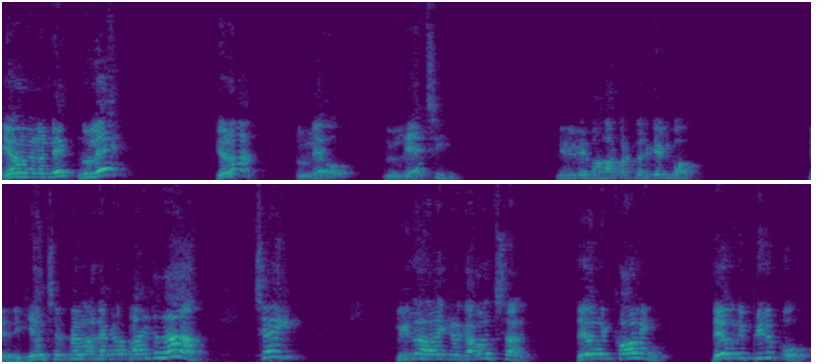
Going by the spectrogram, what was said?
ఏమన్నాడండి నువ్వు లే. యోనా నువ్వు లేవు. నువ్వు లేచి. నేను మహాపట్నానికి వెళ్ళిపో. నేను నీకేం చెప్పాను అది అక్కడ ప్రకటన చేయి. ప్రియులారా ఇక్కడ గమనించాలి. దేవుని కాలింగ్ దేవుని పిలుపు.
